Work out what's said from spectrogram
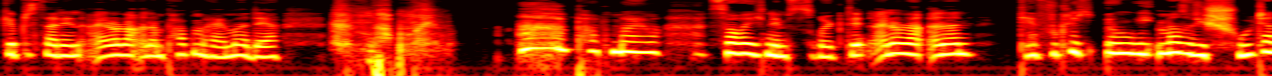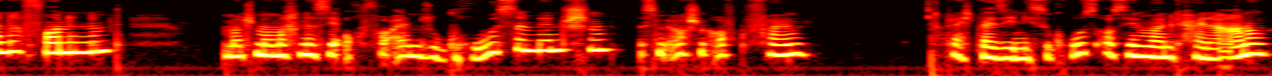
gibt es da den ein oder anderen Pappenheimer, der Pappenheimer, Pappenheimer, sorry, ich nehme es zurück, den ein oder anderen, der wirklich irgendwie immer so die Schulter nach vorne nimmt. Manchmal machen das ja auch vor allem so große Menschen, ist mir auch schon aufgefallen. Vielleicht weil sie nicht so groß aussehen wollen, keine Ahnung.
